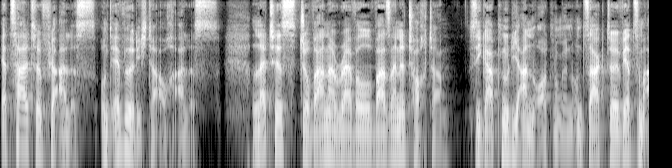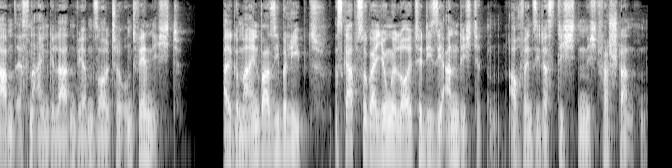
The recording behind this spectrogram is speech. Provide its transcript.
Er zahlte für alles und er würdigte auch alles. Lettice Giovanna Revel war seine Tochter. Sie gab nur die Anordnungen und sagte, wer zum Abendessen eingeladen werden sollte und wer nicht. Allgemein war sie beliebt. Es gab sogar junge Leute, die sie andichteten, auch wenn sie das Dichten nicht verstanden.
